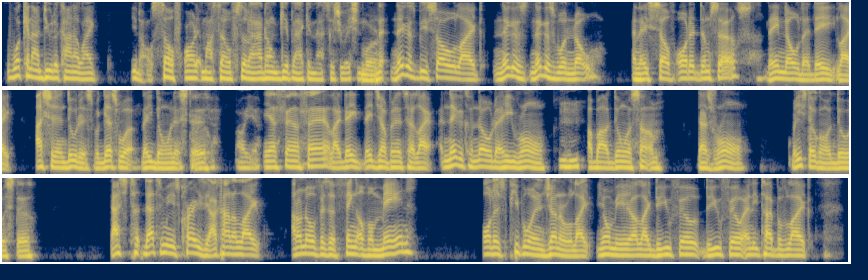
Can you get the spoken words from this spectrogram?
what can I do to kind of like you know self audit myself so that I don't get back in that situation? N- niggas be so like niggas niggas will know and they self audit themselves. They know that they like I shouldn't do this, but guess what? They doing it Oh still. yeah. Oh yeah. You understand what I'm saying? Like they they jumping into like a nigga can know that he wrong Mhm. about doing something that's wrong, but he's still gonna do it still. That's t- that to me is crazy. I kind of like I don't know if it's a thing of a man or there's people in general. Like you know me, uh, like do you feel do you feel any type of like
